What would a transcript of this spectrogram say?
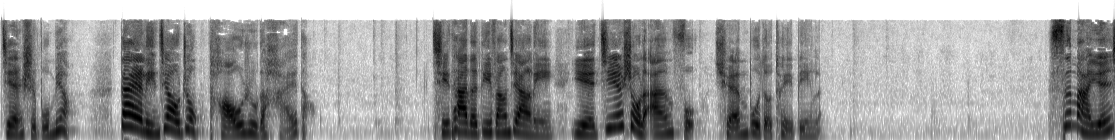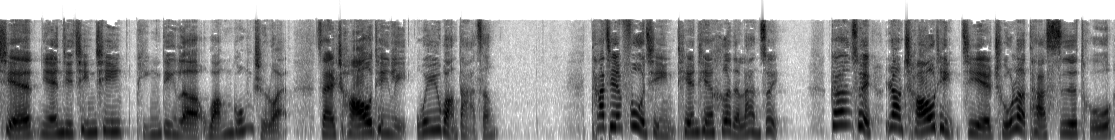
见势不妙，带领教众逃入了海岛。其他的地方将领也接受了安抚，全部都退兵了。司马元显年纪轻轻平定了王宫之乱，在朝廷里威望大增。他见父亲天天喝得烂醉，干脆让朝廷解除了他司徒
